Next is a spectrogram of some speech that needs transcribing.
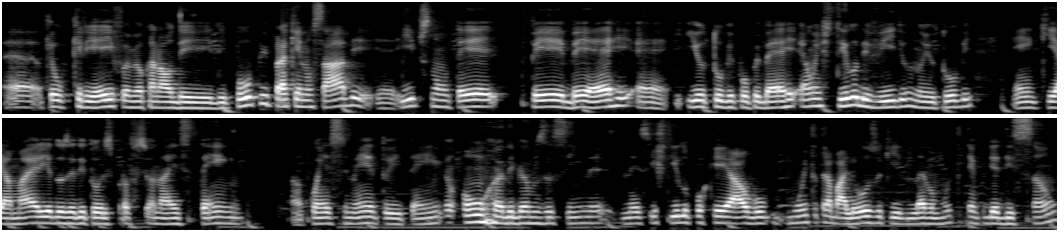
é, que eu criei foi meu canal de, de PUP, para quem não sabe, é YTPBR, é, YouTube PUPBR, é um estilo de vídeo no YouTube em que a maioria dos editores profissionais tem uh, conhecimento e tem honra, digamos assim, né, nesse estilo, porque é algo muito trabalhoso, que leva muito tempo de edição,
